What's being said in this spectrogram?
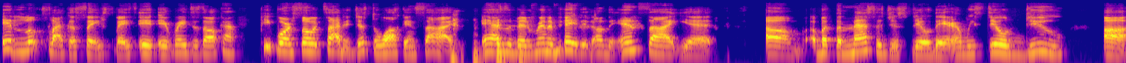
it looks like a safe space. It, it raises all kinds. People are so excited just to walk inside. It hasn't been renovated on the inside yet, um, but the message is still there, and we still do uh,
